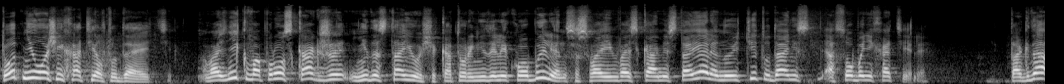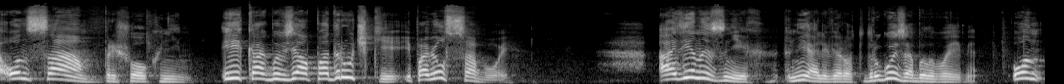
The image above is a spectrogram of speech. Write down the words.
Тот не очень хотел туда идти. Возник вопрос, как же недостающих, которые недалеко были, со своими войсками стояли, но идти туда они особо не хотели. Тогда он сам пришел к ним и как бы взял под ручки и повел с собой. Один из них, не Оливерот, другой забыл его имя, он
